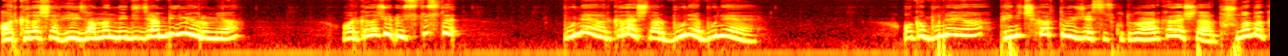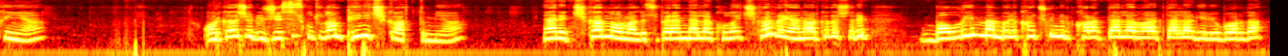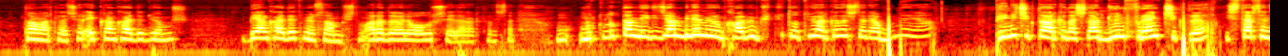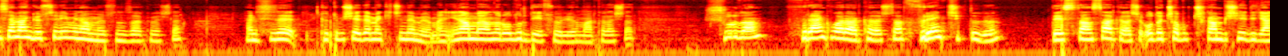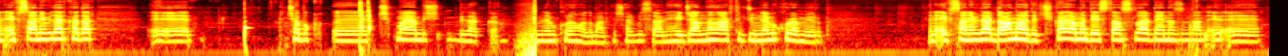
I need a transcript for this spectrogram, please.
Arkadaşlar heyecandan ne diyeceğim bilmiyorum ya. Arkadaşlar üst üste. Bu ne arkadaşlar? Bu ne? Bu ne? Aga bu ne ya? Peni çıkarttım ücretsiz kutudan arkadaşlar. Şuna bakın ya. Arkadaşlar ücretsiz kutudan peni çıkarttım ya. Yani çıkar normalde süper enderler kolay çıkar da yani arkadaşlar hep ballıyım ben böyle kaç gündür karakterler karakterler geliyor bu arada. Tamam arkadaşlar ekran kaydediyormuş. Bir an kaydetmiyor sanmıştım. Arada öyle olur şeyler arkadaşlar. M- mutluluktan ne diyeceğim bilemiyorum. Kalbim küt küt atıyor arkadaşlar ya. Bu ne ya? Penny çıktı arkadaşlar. Dün Frank çıktı. İsterseniz hemen göstereyim inanmıyorsunuz arkadaşlar. Hani size kötü bir şey demek için demiyorum. Hani inanmayanlar olur diye söylüyorum arkadaşlar. Şuradan Frank var arkadaşlar. Frank çıktı dün. Destansı arkadaşlar. O da çabuk çıkan bir şey değil. Yani efsaneviler kadar eee, çabuk eee, çıkmayan bir şey. Bir dakika. Cümlemi kuramadım arkadaşlar. Bir saniye. Heyecandan artık cümlemi kuramıyorum. Yani efsaneviler daha nadir çıkar ama destansılar da en azından e, e,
